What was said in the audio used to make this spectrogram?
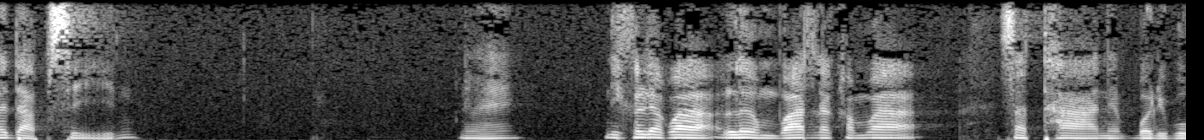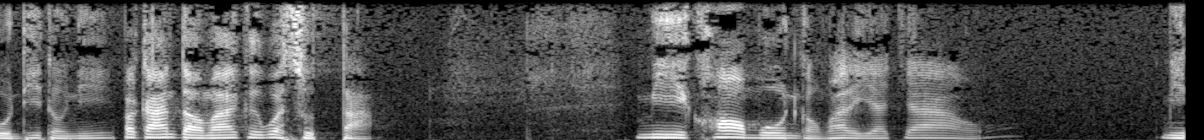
ระดับศีลใช่ไหมนี่เขาเรียกว่าเริ่มวัดแล้วคำว่า ศรัทธาเนี่ยบริบูรณ์ที่ตรงนี้ ประการต่อมาคือว่าสุตตะ มีข้อมูลของพระริยเจ้า มี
